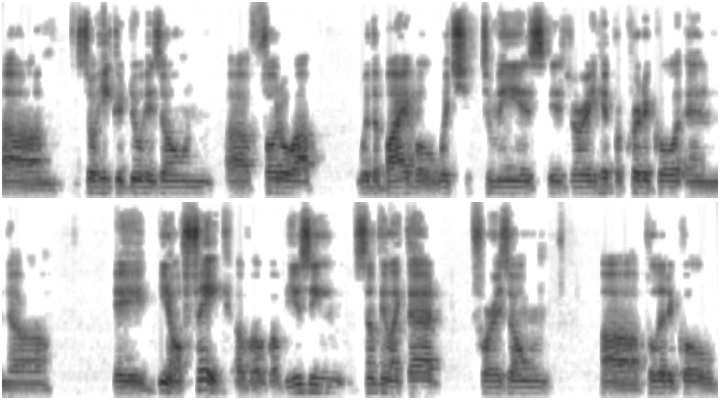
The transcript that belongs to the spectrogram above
um, so he could do his own uh, photo op with the Bible, which to me is is very hypocritical and uh, a you know fake of, of, of, using something like that for his own uh, political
